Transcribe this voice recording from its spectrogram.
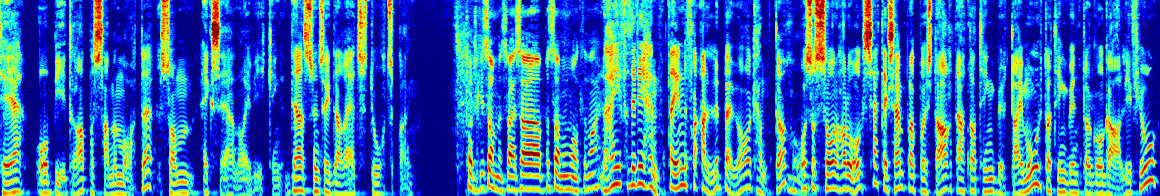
til å bidra på samme måte som jeg ser nå i Viking. Der syns jeg det er et stort sprang. Kanskje ikke sammensveisa på samme måte, nei. Nei, fordi de henta inn fra alle bauger og kanter. Og så, så har du òg sett eksempler på i start at når ting bytta imot, og ting begynte å gå galt i fjor,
